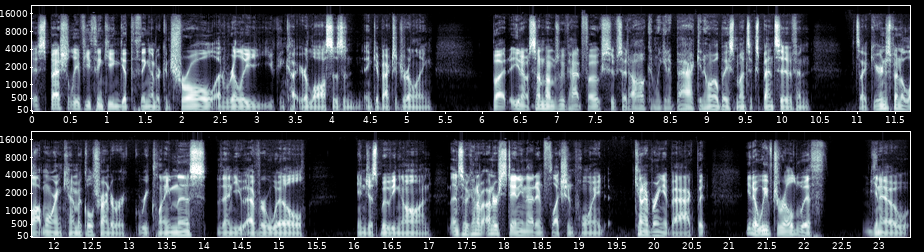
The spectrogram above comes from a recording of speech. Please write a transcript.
Especially if you think you can get the thing under control and really you can cut your losses and, and get back to drilling. But you know, sometimes we've had folks who've said, "Oh, can we get it back?" You know, oil-based mud's expensive, and it's like you're going to spend a lot more in chemical trying to re- reclaim this than you ever will in just moving on. And so, kind of understanding that inflection point, can I bring it back? But you know, we've drilled with you know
